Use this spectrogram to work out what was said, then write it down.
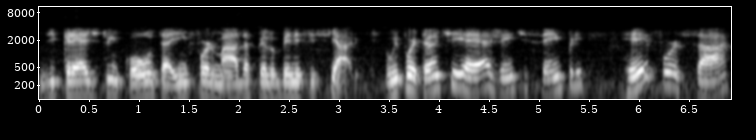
de crédito em conta informada pelo beneficiário. O importante é a gente sempre reforçar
